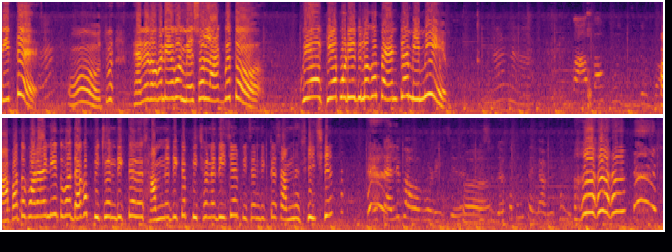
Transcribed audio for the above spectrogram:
নিতে? ও তুমি ফ্যানের ওখানে এখন মেশো লাগবে তো। কে কে পরিয়ে দিল গো প্যান্টটা মিমি? পাপা তো পরায়নি তোমার দেখো পিছন দিকটা সামনের দিকটা পিছনে দিয়েছে আর পিছন দিকটা সামনে দিয়েছে। তাহলে বাবা পড়েছে হ্যাঁ। সোজা কথা তাহলে আমি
